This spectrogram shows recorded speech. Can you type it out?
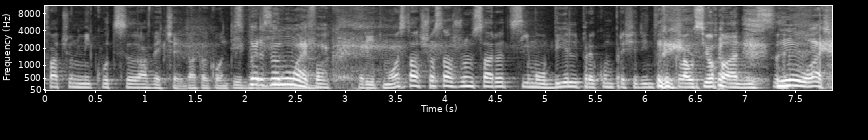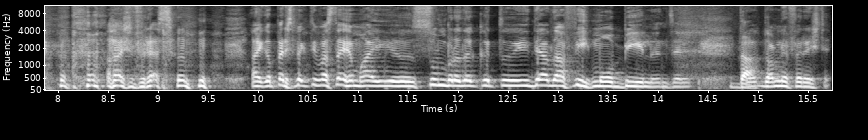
faci un micuț AVC dacă continui. Sper să nu în, mai uh, fac. Ritmul ăsta și o să ajungi să arăți imobil precum președintele Claus Iohannis. Nu, aș, aș vrea să nu. Adică perspectiva asta e mai uh, sumbră decât uh, ideea de a fi mobil, înțelegi? Da. Doamne ferește,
